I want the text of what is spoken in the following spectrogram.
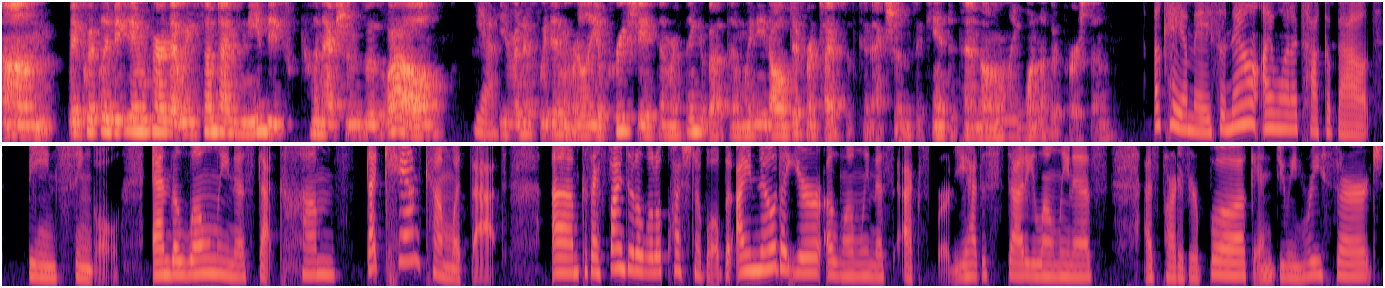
Um, it quickly became apparent that we sometimes need these connections as well, Yes. even if we didn't really appreciate them or think about them. We need all different types of connections. It can't depend on only one other person. Okay, Aimée, so now I want to talk about being single and the loneliness that comes, that can come with that. Um, because I find it a little questionable, but I know that you're a loneliness expert. You had to study loneliness as part of your book and doing research.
